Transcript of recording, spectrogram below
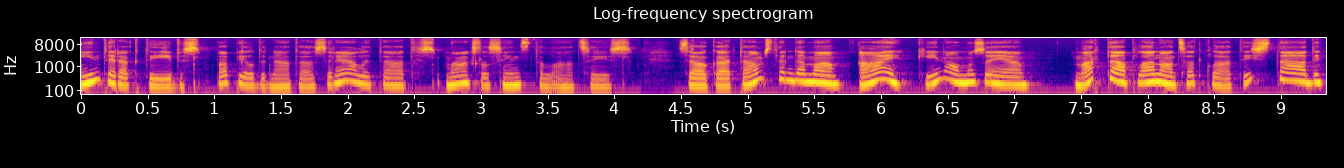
interaktīvas, papildinātās realitātes mākslas instalācijas. Savukārt Amsterdamā AI kino muzejā martā plānots atklāt izstādi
